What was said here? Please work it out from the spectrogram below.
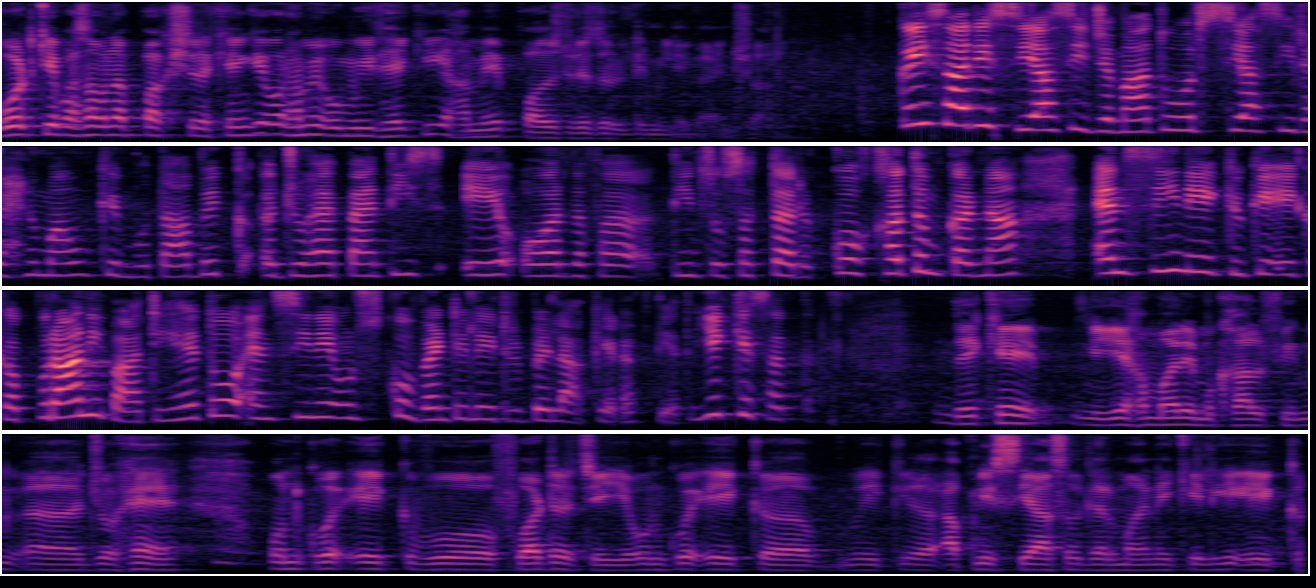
कोर्ट के पास हम अपना पक्ष रखेंगे, और हमें उम्मीद है कि हमें पॉजिटिव रिज़ल्ट मिलेगा इन कई सारी सियासी जमातों और सियासी रहनुमाओं के मुताबिक, जो है पैंतीस ए और दफ़ा तीन सौ सत्तर को ख़त्म करना एन सी ने, क्योंकि एक पुरानी पार्टी है तो एन सी ने उसको वेंटिलेटर पर ला के रख दिया था। ये किस हद तक? देखें ये हमारे मुखालफी जो हैं, उनको एक वो फॉर्डर चाहिए, उनको एक एक अपनी सियासत गरमाने के लिए एक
